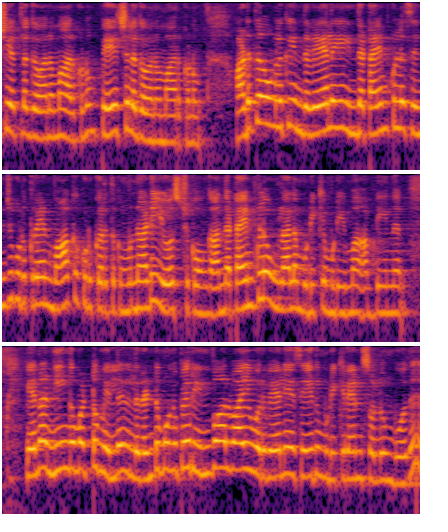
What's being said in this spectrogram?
விஷயத்தில் கவனமாக இருக்கணும் பேச்சில் கவனமாக இருக்கணும். அடுத்தவங்களுக்கு இந்த வேலையை இந்த டைம்குள்ளே செஞ்சு கொடுக்குறேன்னு வாக்கு கொடுக்கறதுக்கு முன்னாடி யோசிச்சுக்கோங்க. அந்த டைம்குள்ளே உங்களால் முடிக்க முடியுமா அப்படின்னு. ஏன்னா நீங்கள் மட்டும் இல்லை இதில் ரெண்டு மூணு பேர் இன்வால்வ் ஆகி ஒரு வேலையை செய்து முடிக்கிறேன்னு சொல்லும்போது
